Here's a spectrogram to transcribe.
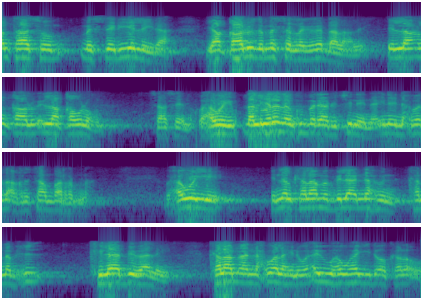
antaasoo masderiye la yidhaah yaa qaaluuda masder lagaga dhalaalay ilaa an qaaluu ilaa qawlahum saasay waxa weye dhalinyaradaan ku baraarujinaynaa inay naxwada akritaan baan rabnaa waxaa weeye ina alkalaama bilaa naxwin ka nabxi kilaabi baa layidhi kalaam aan naxwo lahayn waa ayu hawhayidh oo kale o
